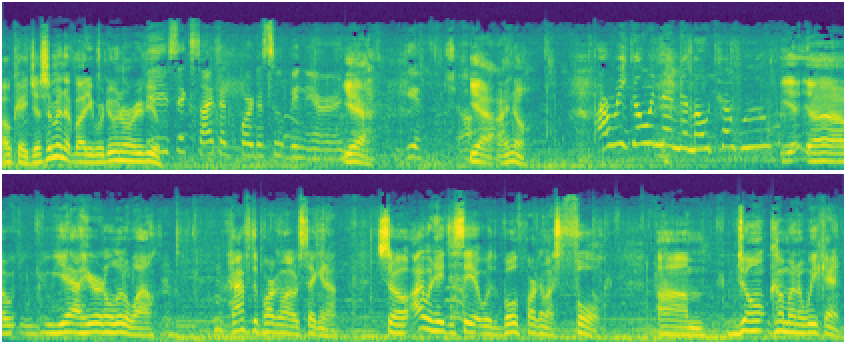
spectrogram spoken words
Okay, just a minute, buddy. We're doing a review. He's excited for the souvenir. the Yeah. Gift shop. Yeah, I know. Are we going in the motel room? Yeah, uh, yeah, here in a little while. Half the parking lot was taken out, so I would hate to see it with both parking lots full. Um, don't come on a weekend,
